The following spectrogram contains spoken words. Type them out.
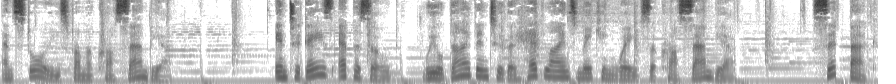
and stories from across Zambia. In today's episode, we'll dive into the headlines making waves across Zambia. Sit back,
